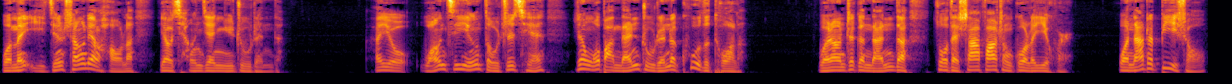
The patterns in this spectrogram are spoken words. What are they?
我们已经商量好了要强奸女主人的。还有，王吉营走之前让我把男主人的裤子脱了。我让这个男的坐在沙发上。过了一会儿，我拿着匕首，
